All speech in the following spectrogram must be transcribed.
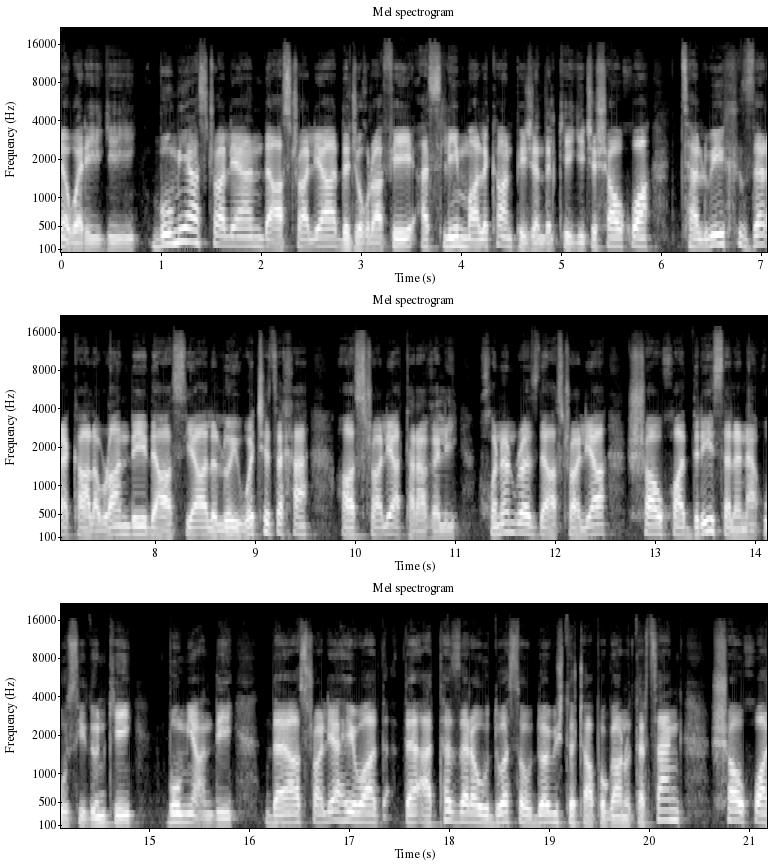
نه وریږي. بومي اسټرالیان د اسټرالیا د جغرافیې اصلي مالکان پیژندل کیږي چې شاوخوا څلوېښت زره کاله وړاندې د اسیا له لوی وچې څخه اسټرالیا ته راغلي خو نن ورځ د اسټرالیا شاوخوا درې سلنه اوسیدونکي بومیان دي د استرالیا هیواد د اته زره او دوه سوه او دوه ویشت د ټاپوګانو تر څنګ شاوخوا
